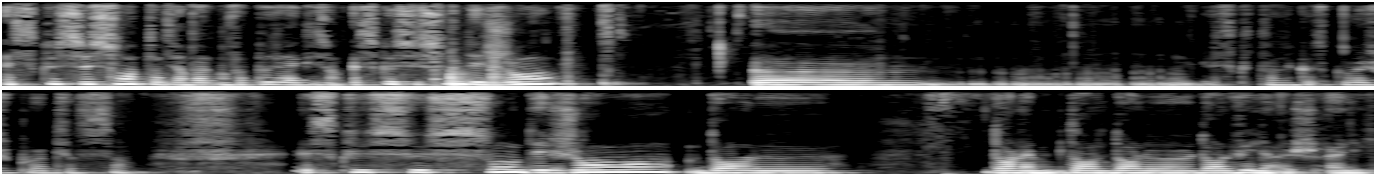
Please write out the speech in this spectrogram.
Est-ce que ce sont... Attendez, on va, poser la question. Est-ce que ce sont des gens... Euh, est-ce que, que je pourrais dire ça? Est-ce que ce sont des gens dans le... Dans, dans, le, dans le village? Allez.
